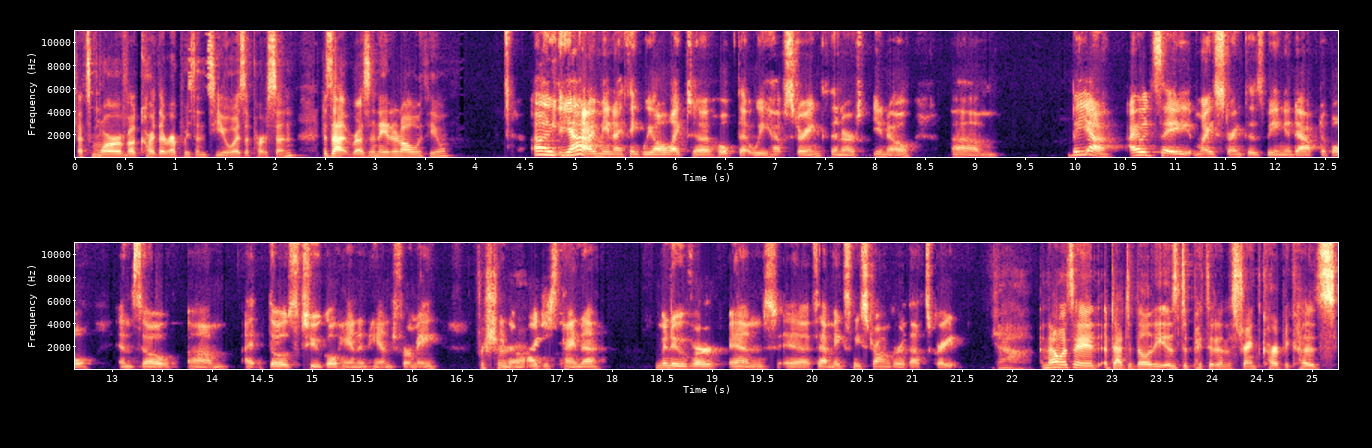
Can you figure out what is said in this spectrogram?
That's more of a card that represents you as a person. Does that resonate at all with you? Uh, yeah, I mean, I think we all like to hope that we have strength and our, you know, um, but yeah, I would say my strength is being adaptable, and so um, I, those two go hand in hand for me. For sure, you know, I just kind of maneuver, and if that makes me stronger, that's great. Yeah, and I would say adaptability is depicted in the strength card because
